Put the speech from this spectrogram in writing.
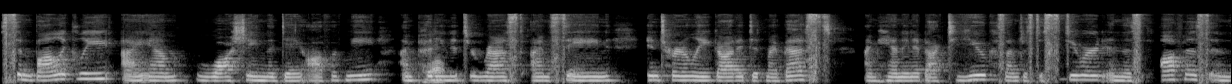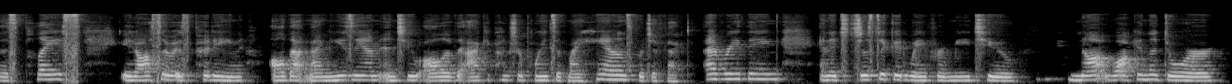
symbolically, I am washing the day off of me. I'm putting wow. it to rest. I'm saying internally, God, I did my best. I'm handing it back to you because I'm just a steward in this office, in this place. It also is putting all that magnesium into all of the acupuncture points of my hands, which affect everything. And it's just a good way for me to not walk in the door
